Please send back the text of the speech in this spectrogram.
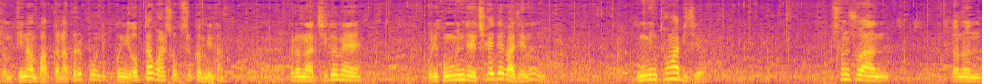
좀 비난받거나 그럴 부분이 없다고 할 수 없을 겁니다. 어, 그러나 지금의 우리 국민들의 최대 과제는 국민 통합이죠. 순수한 또는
